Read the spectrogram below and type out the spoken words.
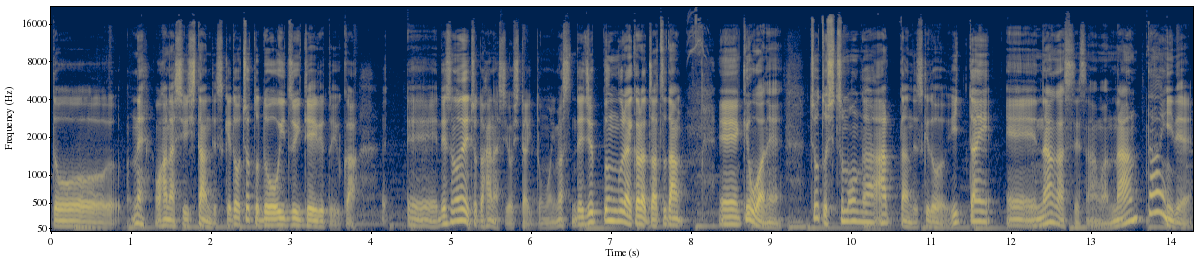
と、ね、お話ししたんですけど、ちょっと同意づいているというか、えー、ですので、ちょっと話をしたいと思います。で、10分ぐらいから雑談。えー、今日はね、ちょっと質問があったんですけど、一体、えー、永瀬さんは何単位で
